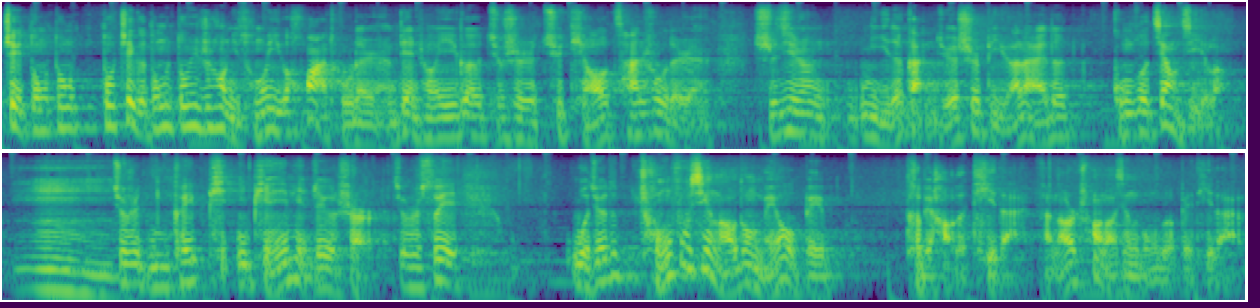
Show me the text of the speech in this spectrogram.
这东东东这个东东西之后，你从一个画图的人变成一个就是去调参数的人，实际上你的感觉是比原来的工作降级了。嗯，就是你可以品你品一品这个事儿，就是所以我觉得重复性劳动没有被特别好的替代，反倒是创造性的工作被替代了。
